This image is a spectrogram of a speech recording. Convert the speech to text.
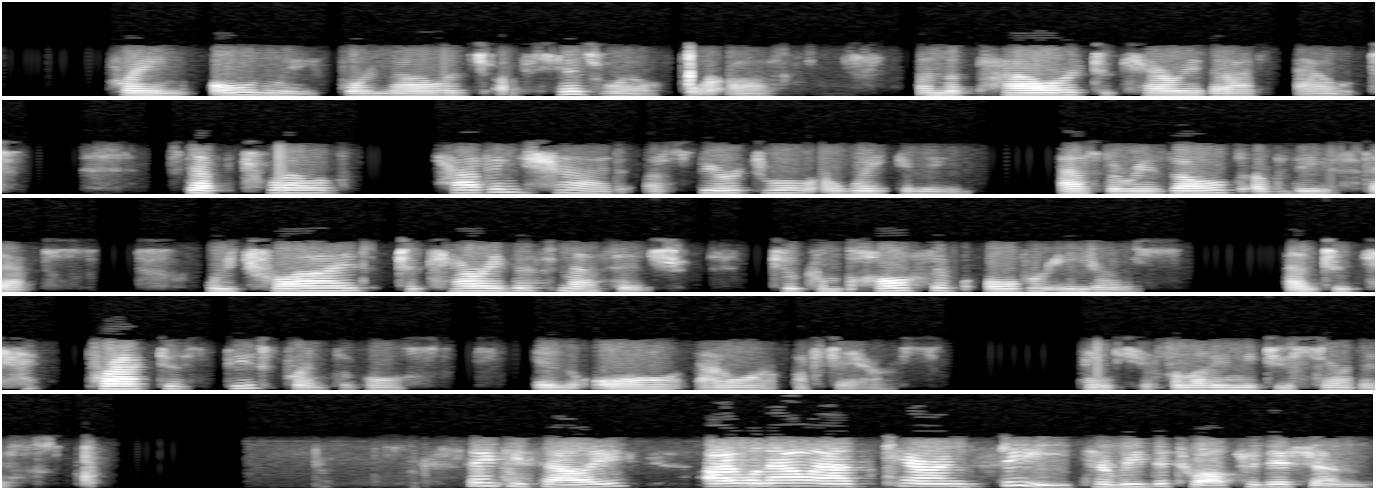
praying only for knowledge of His will for us and the power to carry that out. Step 12 Having had a spiritual awakening as the result of these steps, we tried to carry this message to compulsive overeaters and to practice these principles in all our affairs. Thank you for letting me do service. Thank you, Sally. I will now ask Karen C. to read the 12 traditions.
